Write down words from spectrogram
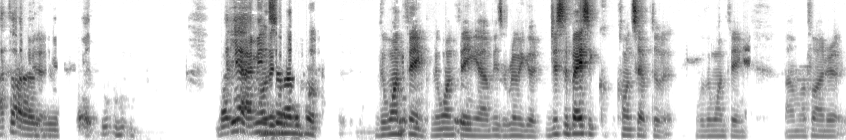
I thought I was yeah. really good. But yeah, I mean, oh, so, another book. The one thing, the one thing um, is really good. Just the basic concept of it. Well, the one thing, um, I find it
